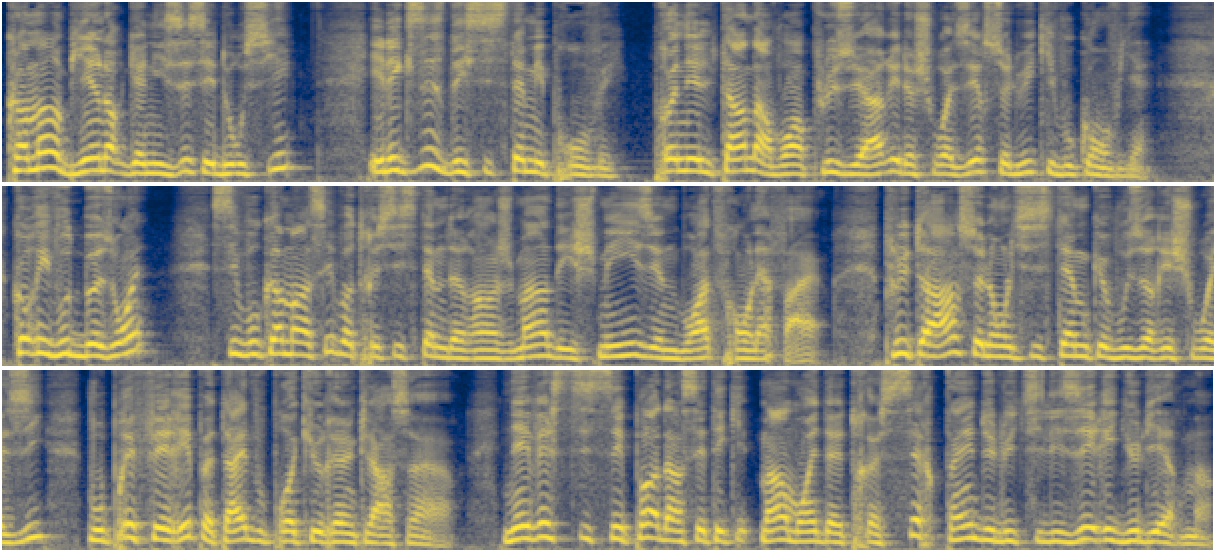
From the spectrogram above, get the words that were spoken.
Comment bien organiser ces dossiers? Il existe des systèmes éprouvés. Prenez le temps d'en voir plusieurs et de choisir celui qui vous convient. Qu'aurez-vous de besoin? Si vous commencez votre système de rangement, des chemises et une boîte feront l'affaire. Plus tard, selon le système que vous aurez choisi, vous préférez peut-être vous procurer un classeur. N'investissez pas dans cet équipement à moins d'être certain de l'utiliser régulièrement.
